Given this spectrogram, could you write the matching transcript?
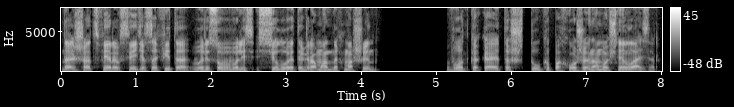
Дальше от сферы в свете софита вырисовывались силуэты громадных машин. Вот какая-то штука, похожая на мощный лазер.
